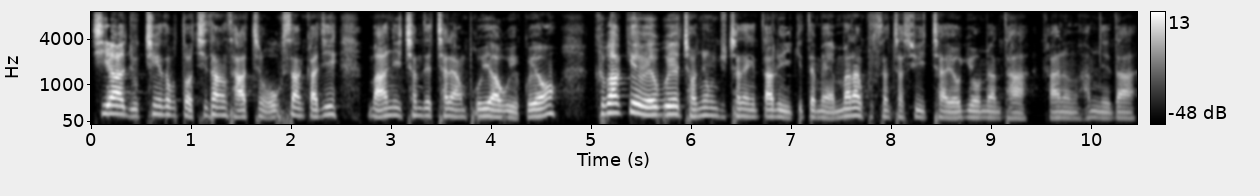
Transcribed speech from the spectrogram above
지하 6층에서부터 지상 4층 옥상까지 12,000대 차량 보유하고 있고요. 그 밖에 외부에 전용 주차장이 따로 있기 때문에 웬만한 국산차 수입차 여기 오면 다 가능합니다.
